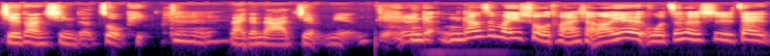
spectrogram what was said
阶段性的作品，对，来跟大家见面。因为你刚你刚刚这么一说，我突然想到，因为我真的是在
